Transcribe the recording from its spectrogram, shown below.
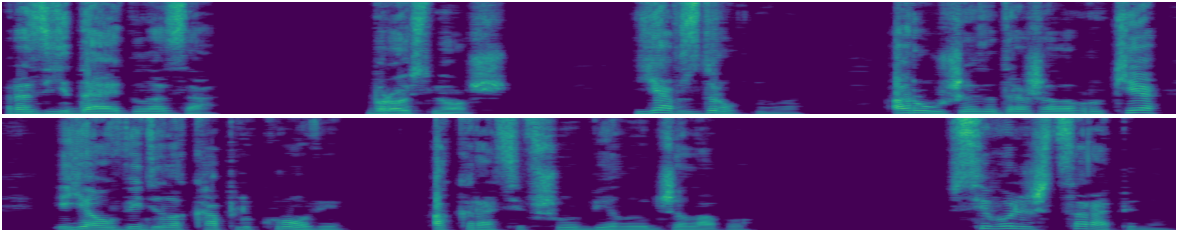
разъедая глаза. «Брось нож!» Я вздрогнула. Оружие задрожало в руке, и я увидела каплю крови, окрасившую белую джелаву. Всего лишь царапина,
